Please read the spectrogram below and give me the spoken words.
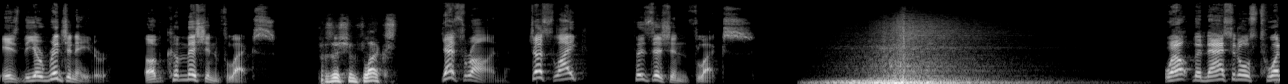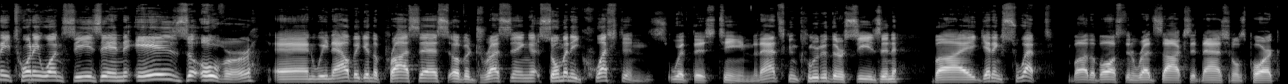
is the originator of Commission Flex. Position Flex. Yes, Ron. Just like Position Flex. Well, the Nationals 2021 season is over, and we now begin the process of addressing so many questions with this team. The Nats concluded their season by getting swept by the Boston Red Sox at Nationals Park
